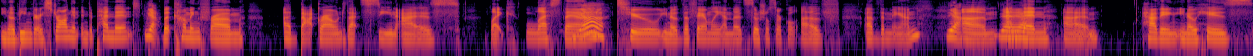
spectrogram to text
you know being very strong and independent yeah. but coming from a background that's seen as like less than Yeah. to you know the family and the social circle of of the man Yeah. um Yeah, and yeah. then um having you know his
